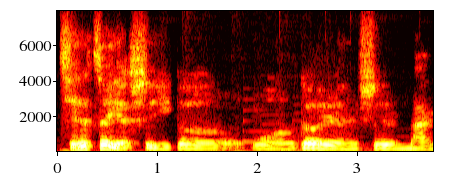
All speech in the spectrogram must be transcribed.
其实这也是一个我个人是蛮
